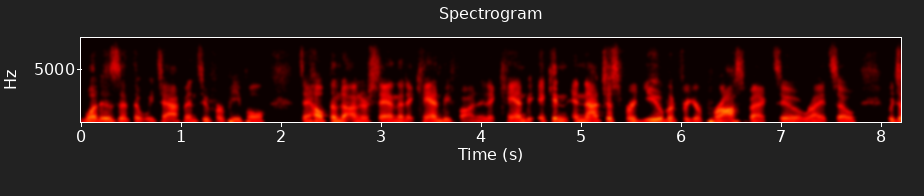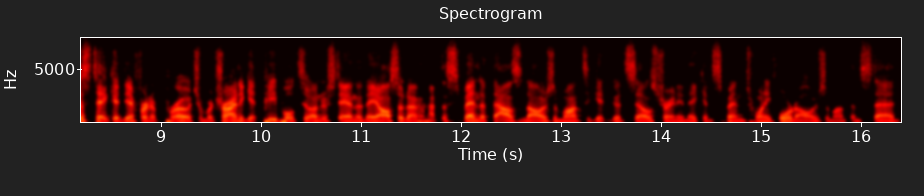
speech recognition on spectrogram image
what is it that we tap into for people to help them to understand that it can be fun and it can be it can and not just for you but for your prospect too, right? So we just take a different approach and we're trying to get people to understand that they also don't have to spend a thousand dollars a month to get good sales training. They can spend twenty four dollars a month instead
